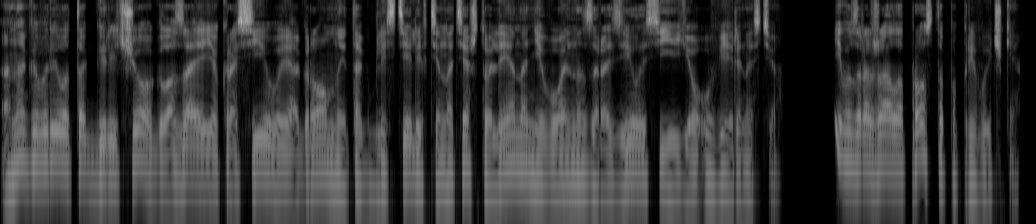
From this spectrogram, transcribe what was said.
Она говорила так горячо, глаза ее красивые, огромные, так блестели в темноте, что Лена невольно заразилась ее уверенностью и возражала просто по привычке.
